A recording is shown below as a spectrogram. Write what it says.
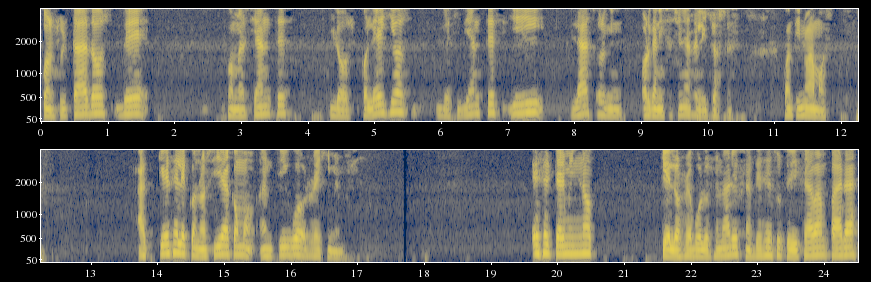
consultados de comerciantes, los colegios de estudiantes y las organizaciones religiosas. Continuamos. ¿A qué se le conocía como antiguo régimen? Es el término que los revolucionarios franceses utilizaban para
